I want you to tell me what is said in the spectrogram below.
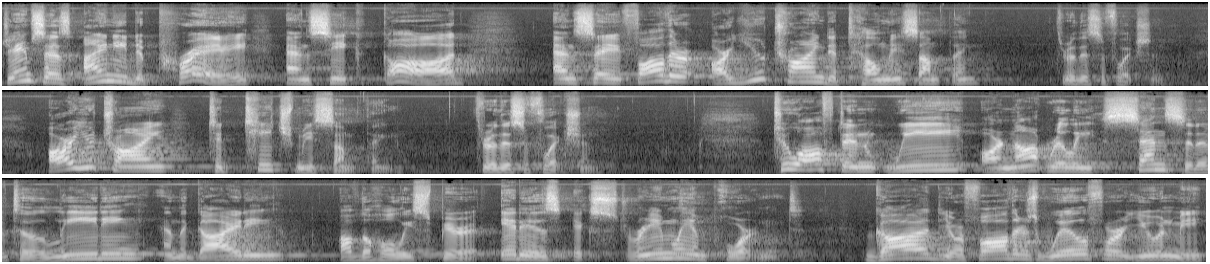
James says I need to pray and seek God and say, Father, are you trying to tell me something through this affliction? Are you trying to teach me something through this affliction? Too often, we are not really sensitive to the leading and the guiding of the Holy Spirit. It is extremely important. God, your Father's will for you and me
